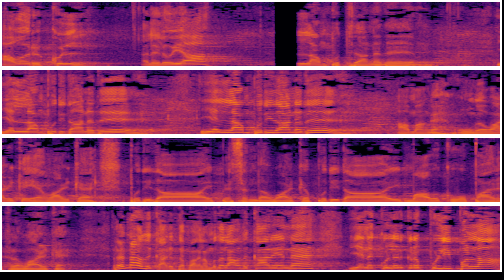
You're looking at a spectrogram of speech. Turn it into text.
அவருக்குள். அல்லா எல்லாம் புதிதானது. எல்லாம் புதிதானது. எல்லாம் புதிதானது. ஆமாங்க உங்க வாழ்க்கை என் வாழ்க்கை. புதிதாய் பிசைந்த வாழ்க்கை. புதிதாய் மாவுக்கு ஒப்பா இருக்கிற வாழ்க்கை. ரெண்டாவது காரியத்தை பார்க்கலாம். முதலாவது காரியம் என்ன? எனக்குள்ள இருக்கிற புளிப்பெல்லாம்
